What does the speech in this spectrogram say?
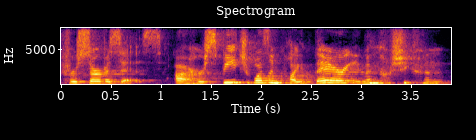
for services. Uh, her speech wasn't quite there, even though she couldn't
